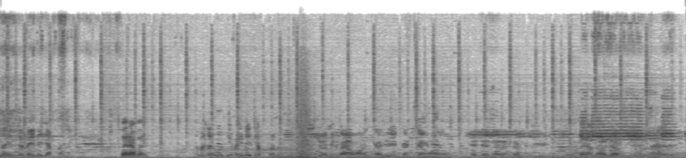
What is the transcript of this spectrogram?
નરેન્દ્રભાઈને જ આપવાના. બરાબર. અમે તો મોદીભાઈને જ આપવાના. આવવાનું એક જ છે અમારો જે છે નરેન્દ્ર મોદી ભાજપ.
